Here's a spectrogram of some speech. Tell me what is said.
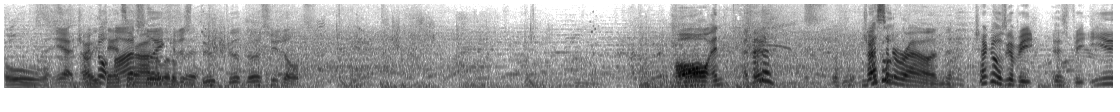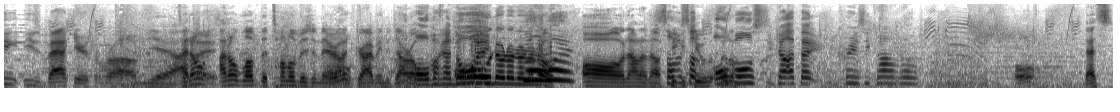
Oh, Yeah, now he's Trenko dancing around a little could just bit. do, the siege ults. Oh, and, And kinda messing around. Trenko's gonna be is be eating these back airs from Rob. Yeah, I don't. I don't love the tunnel vision there Oh. on grabbing the gyro. Oh my god, no oh, way. no, no, no, No no, no. way. Oh, not enough. Some, Pikachu some little- almost got that crazy combo. Oh, That's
